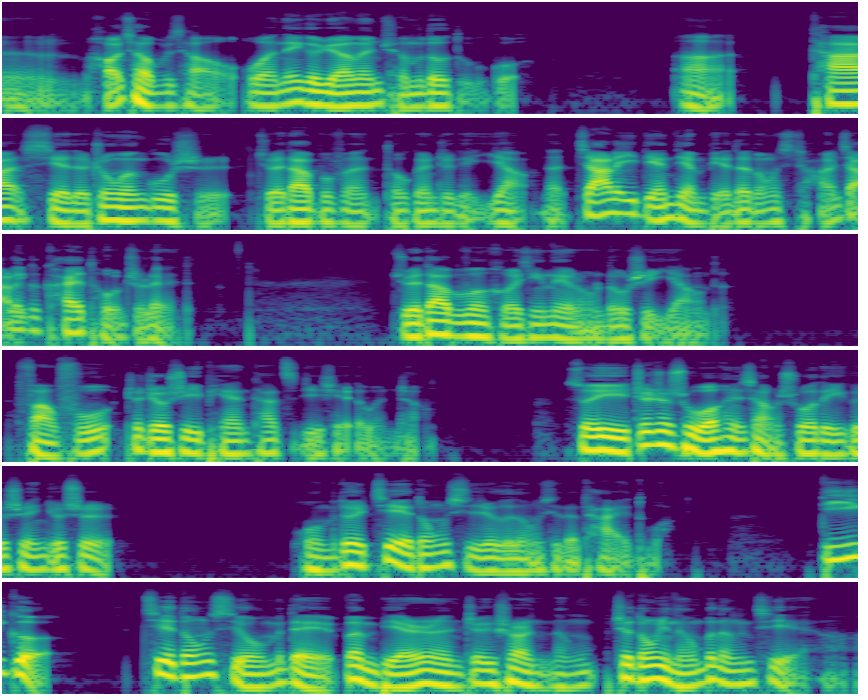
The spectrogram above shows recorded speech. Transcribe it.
嗯，好巧不巧，我那个原文全部都读过啊，他写的中文故事绝大部分都跟这个一样，那加了一点点别的东西，好像加了一个开头之类的。绝大部分核心内容都是一样的，仿佛这就是一篇他自己写的文章。所以这就是我很想说的一个事情，就是我们对借东西这个东西的态度啊。第一个，借东西我们得问别人这个事儿能这东西能不能借啊？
